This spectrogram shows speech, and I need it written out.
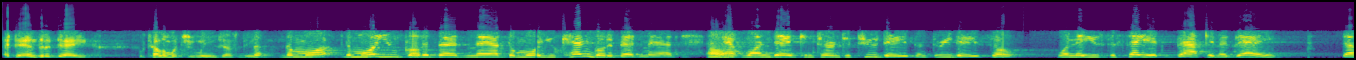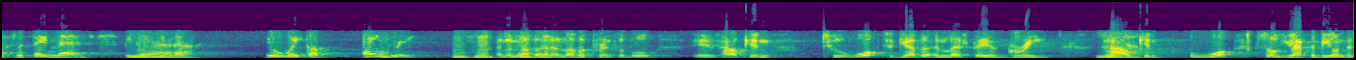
at the end of the day, tell them what you mean, Justine. The, the more the more you go to bed mad, the more you can go to bed mad, and Oh. that one day can turn to two days and three days. So when they used to say it back in the day, that's what they meant because the next you'll wake up angry. Mm-hmm. And another mm-hmm. and another principle is how can two walk together unless they agree? Yeah. How can two walk? So you have to be on the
